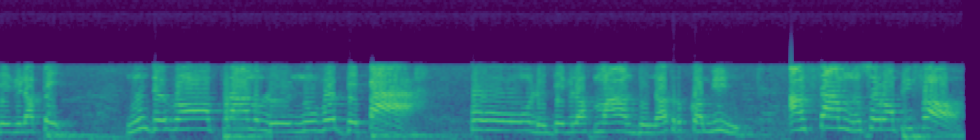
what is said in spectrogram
développer. Nous devons prendre le nouveau départ pour le développement de notre commune. Ensemble, nous serons plus forts.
